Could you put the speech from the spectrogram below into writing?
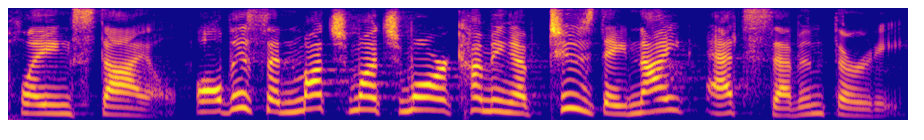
playing style. All this and much, much more coming up Tuesday night at 730.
